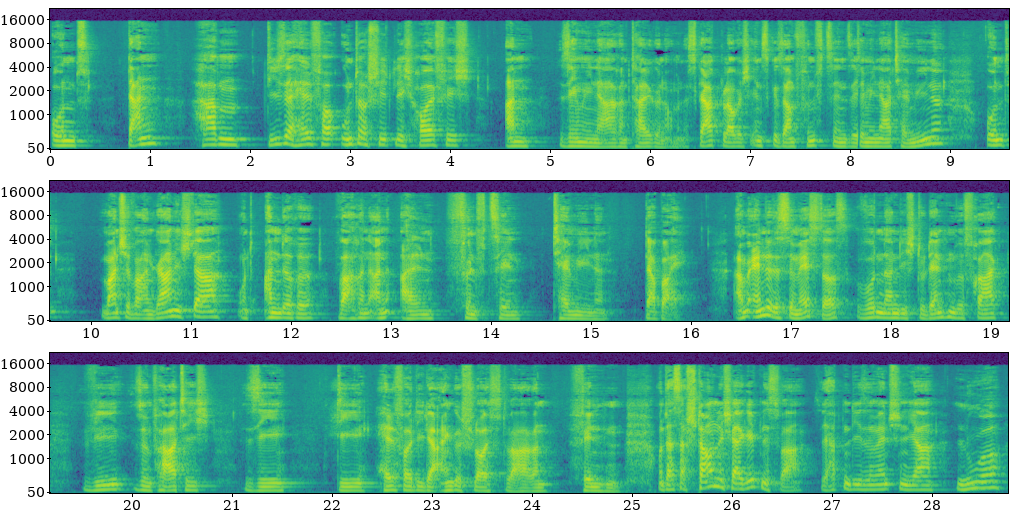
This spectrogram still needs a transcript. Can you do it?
Und dann haben diese Helfer unterschiedlich häufig an Seminaren teilgenommen. Es gab, glaube ich, insgesamt 15 Seminartermine und manche waren gar nicht da und andere waren an allen 15 Terminen dabei. Am Ende des Semesters wurden dann die Studenten befragt, wie sympathisch sie die Helfer, die da eingeschleust waren, finden. Und das erstaunliche Ergebnis war, sie hatten diese Menschen ja nur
